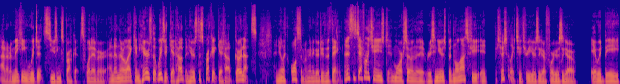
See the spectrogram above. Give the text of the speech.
I don't know, making widgets using sprockets, whatever. And then they're like, and here's the widget GitHub and here's the sprocket GitHub. Go nuts. And you're like, awesome, I'm going to go do the thing. And this has definitely changed more so in the recent years, but in the last few, it, especially like two, three years ago, four years ago, it would be,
